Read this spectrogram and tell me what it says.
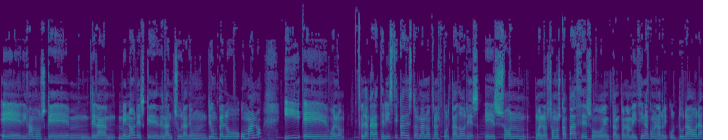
eh, digamos que mm, de la, menores que de la anchura de un, de un pelo humano y, eh, bueno, la característica de estos nanotransportadores es, son, bueno, somos capaces, o en, tanto en la medicina como en la agricultura ahora,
